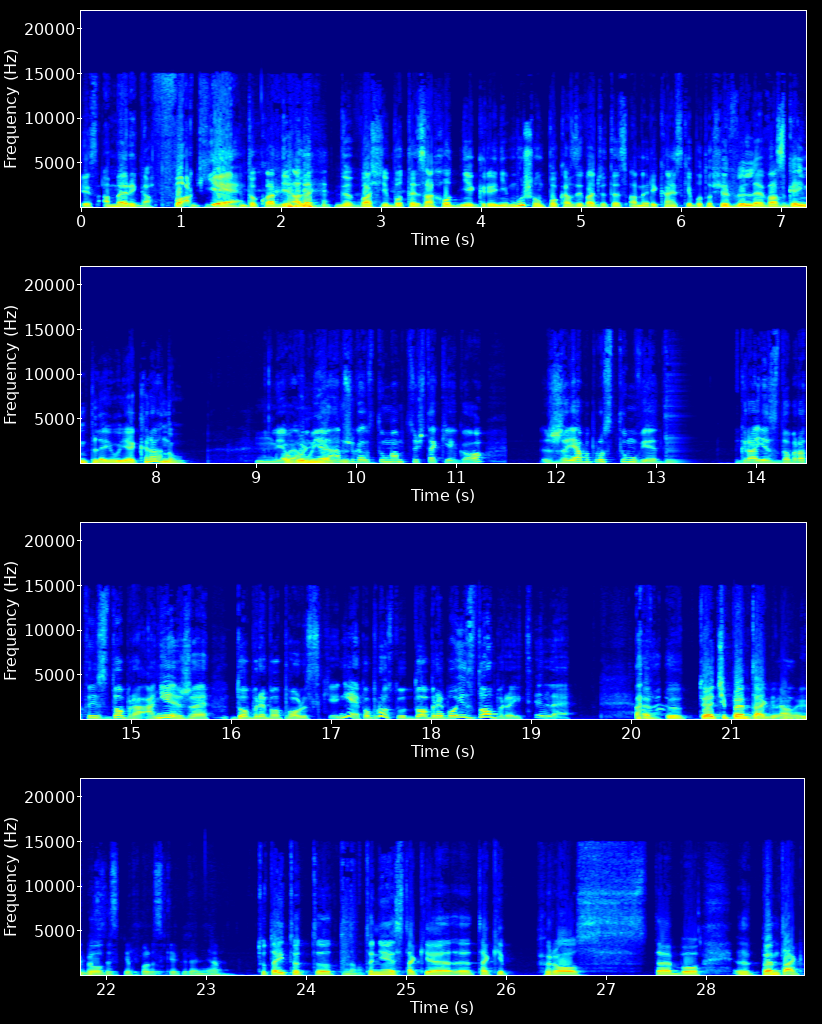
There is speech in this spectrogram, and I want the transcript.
Jest Ameryka, fuck yeah! Dokładnie, ale no właśnie, bo te zachodnie gry nie muszą pokazywać, że to jest amerykańskie, bo to się wylewa z gameplayu i ekranu. Hmm, Ja, Ogólnie- ja na przykład tu mam coś takiego, że ja po prostu mówię, gra jest dobra, to jest dobra, a nie, że dobre, bo polskie. Nie, po prostu dobre, bo jest dobre i tyle. E, To ja ci powiem tak, bo wszystkie polskie gry, nie? tutaj to, to, No. to nie jest takie, e, takie proste, bo e, powiem tak,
